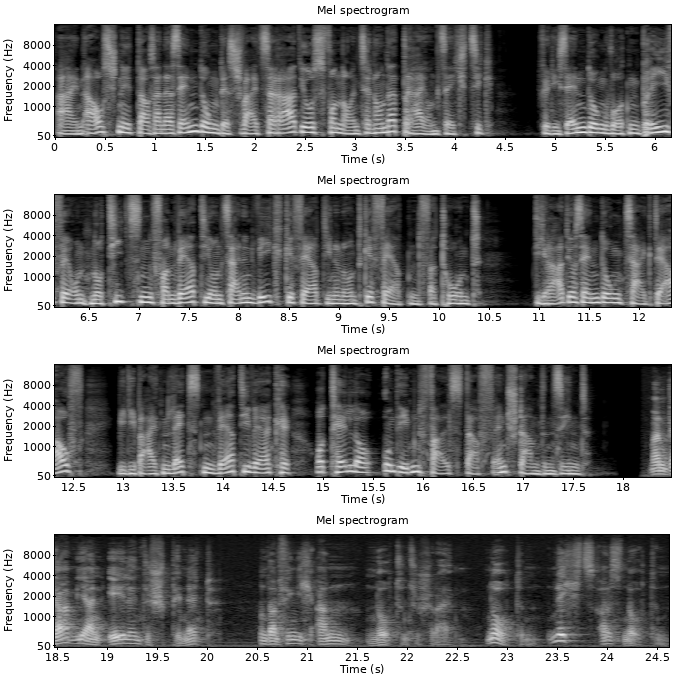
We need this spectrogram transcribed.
Ein Ausschnitt aus einer Sendung des Schweizer Radios von 1963. Für die Sendung wurden Briefe und Notizen von Verti und seinen Weggefährtinnen und Gefährten vertont. Die Radiosendung zeigte auf, wie die beiden letzten Verti-Werke Othello und eben Falstaff entstanden sind. Man gab mir ein elendes Spinett und dann fing ich an, Noten zu schreiben. Noten, nichts als Noten.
